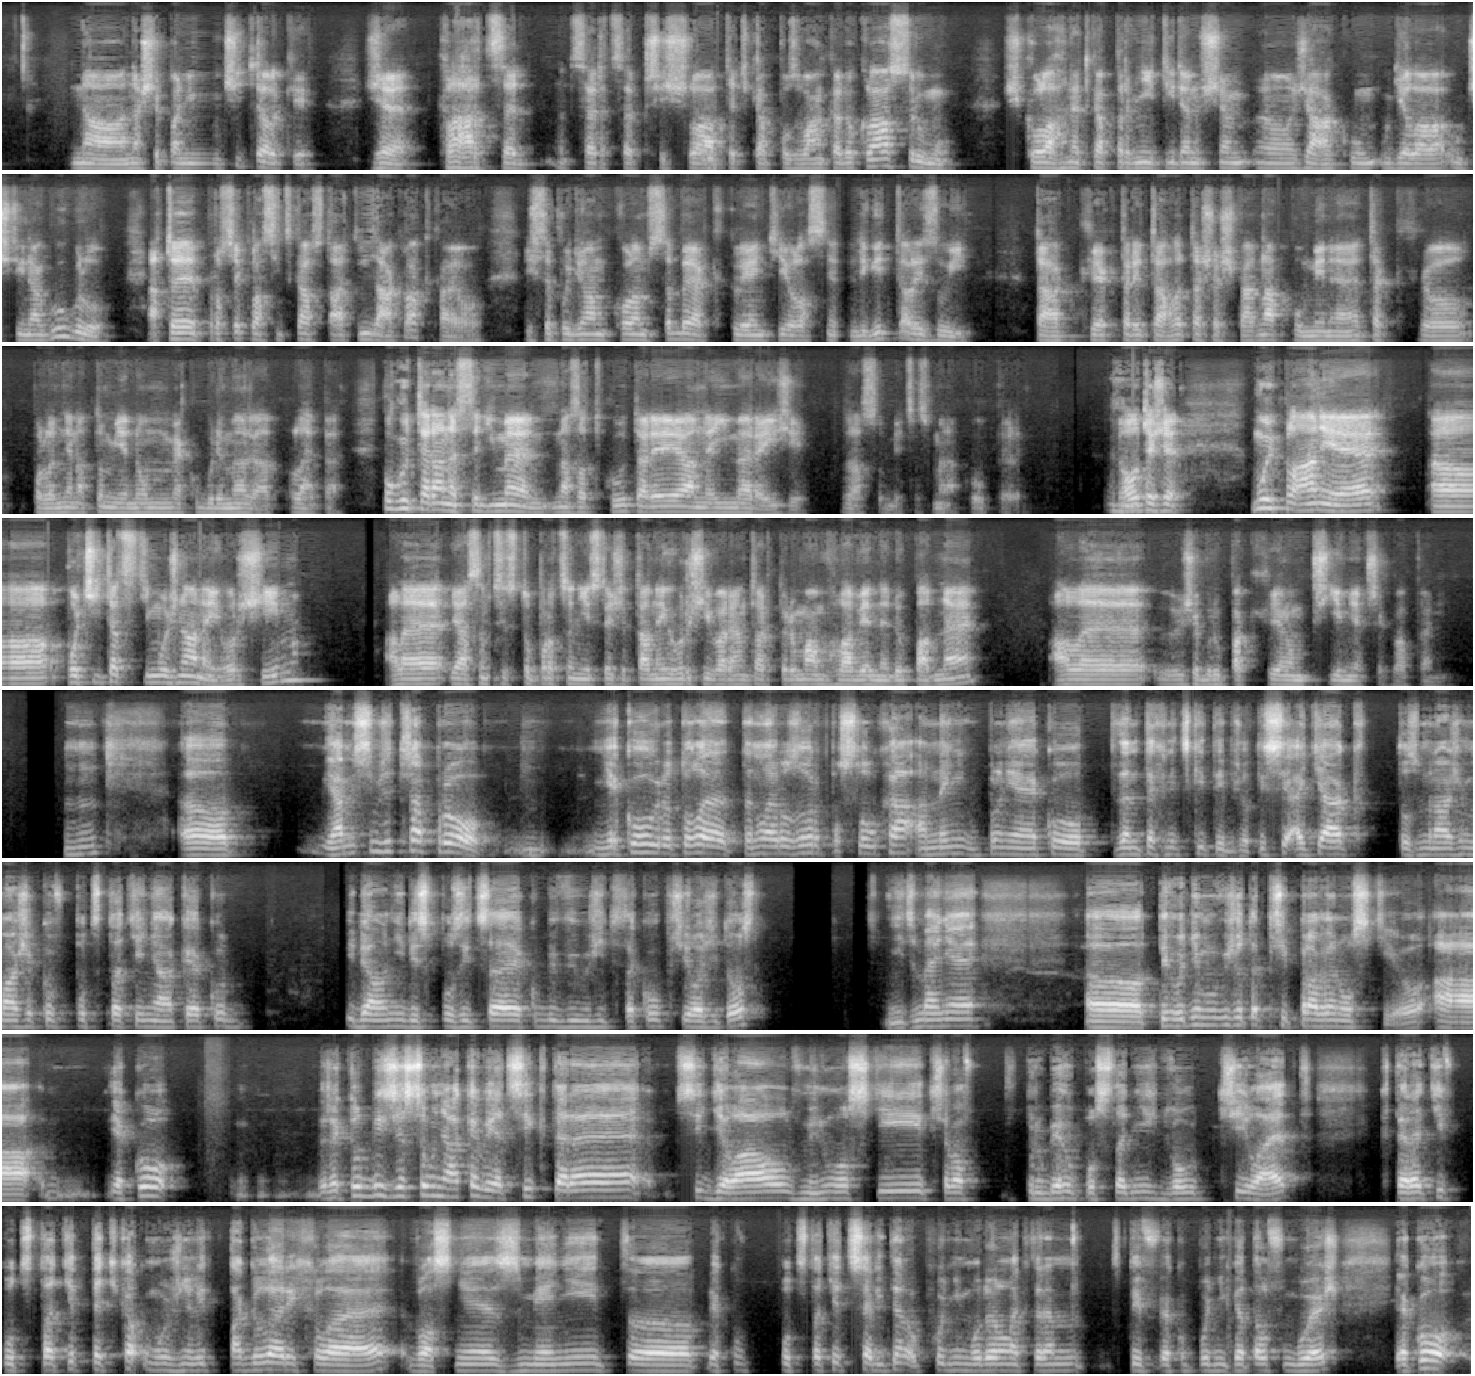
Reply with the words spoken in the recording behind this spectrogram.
na naše paní učitelky, že Klárce dcerce přišla teďka pozvánka do Classroomu. Škola hnedka první týden všem uh, žákům udělala účty na Google. A to je prostě klasická státní základka. Jo? Když se podívám kolem sebe, jak klienti vlastně digitalizují, tak jak tady tahle ta šaškárna pomine, tak jo, podle mě na tom jenom jako budeme lépe. Pokud teda nesedíme na zadku tady a nejíme rejži zásoby, co jsme nakoupili. No, hmm. takže můj plán je Počítat s tím možná nejhorším, ale já jsem si 100% jistý, že ta nejhorší varianta, kterou mám v hlavě, nedopadne, ale že budu pak jenom příjemně překvapený. Mm-hmm. Uh, já myslím, že třeba pro někoho, kdo tohle, tenhle rozhovor poslouchá a není úplně jako ten technický typ, že ty jsi ajťák, to znamená, že máš jako v podstatě nějaké jako ideální dispozice jakoby využít takovou příležitost. Nicméně ty hodně mluvíš o té připravenosti, jo? A jako řekl bys, že jsou nějaké věci, které si dělal v minulosti, třeba v průběhu posledních dvou, tří let, které ti v podstatě teďka umožnili takhle rychle vlastně změnit uh, jako v podstatě celý ten obchodní model, na kterém ty jako podnikatel funguješ. Jako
